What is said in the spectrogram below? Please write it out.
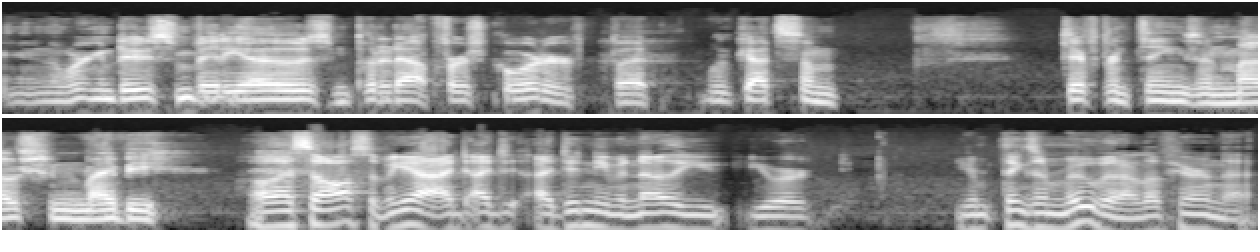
and we're gonna do some videos and put it out first quarter. But we've got some different things in motion. Maybe Oh, that's awesome. Yeah, I, I, I didn't even know that you you were your things are moving. I love hearing that.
